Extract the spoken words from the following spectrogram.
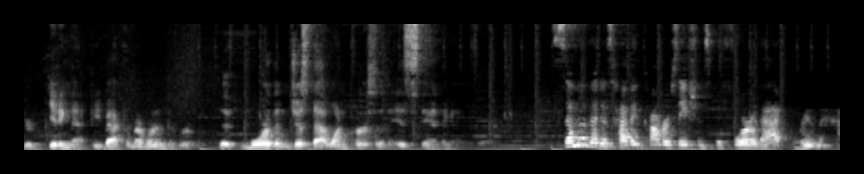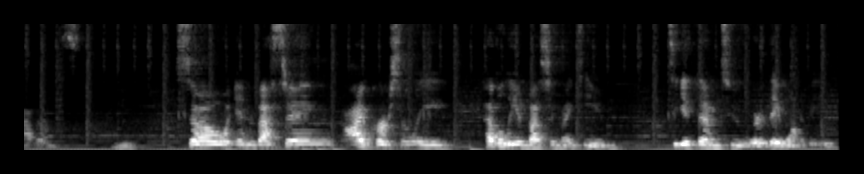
you're getting that feedback from everyone in the room? That more than just that one person is standing up. Some of it is having conversations before that room happens. Mm. So, investing, I personally heavily invest in my team to get them to where they want to be.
